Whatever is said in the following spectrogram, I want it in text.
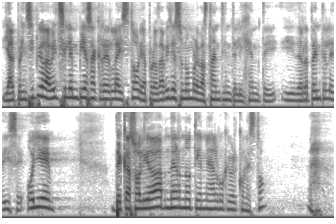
Y al principio David sí le empieza a creer la historia, pero David es un hombre bastante inteligente y de repente le dice, oye, ¿de casualidad Abner no tiene algo que ver con esto?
